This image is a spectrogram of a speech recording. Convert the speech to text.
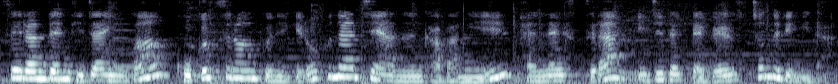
세련된 디자인과 고급스러운 분위기로 흔하지 않은 가방인 발렉스트라 이지대 백을 추천드립니다.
